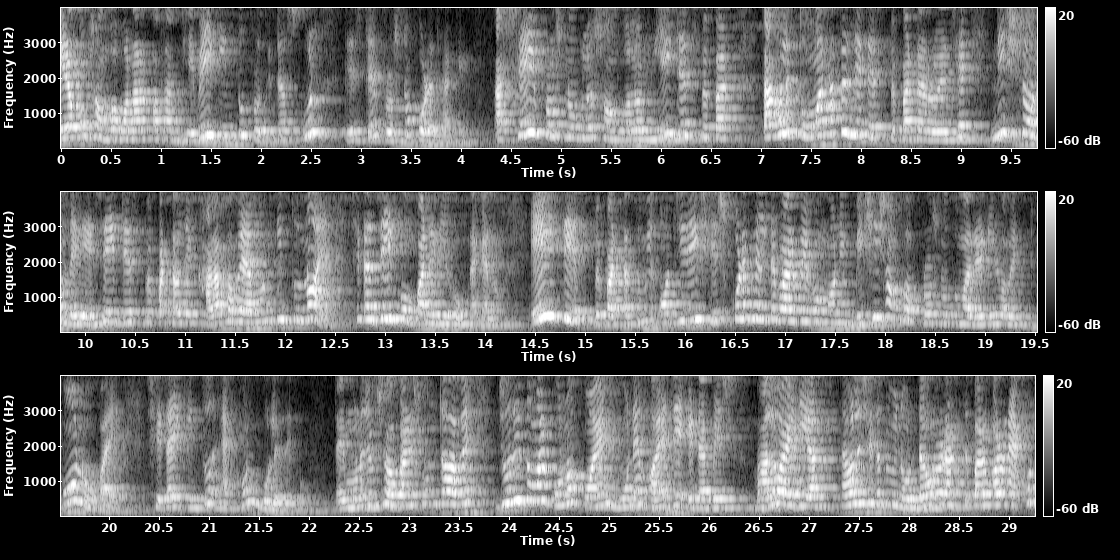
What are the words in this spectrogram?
এরকম সম্ভাবনার কথা ভেবেই কিন্তু প্রতিটা স্কুল টেস্টের প্রশ্ন করে থাকে। আর সেই প্রশ্নগুলো সংকলন নিয়েই টেস্ট পেপার তাহলে তোমার হাতে যে টেস্ট পেপারটা রয়েছে, নিঃসন্দেহে সেই টেস্ট পেপারটাও যে খারাপ হবে এমন কিন্তু নয়, সেটা যেই কোম্পানিরই হোক না কেন। এই টেস্ট পেপারটা তুমি অচিরেই শেষ করে ফেলতে পারবে এবং অনেক বেশি সংখ্যক প্রশ্ন তোমার রেডি হবে কোন উপায়ে, সেটাই কিন্তু এখন বলে দেবো। তাই মনোযোগ সহকারে শুনতে হবে। যদি তোমার কোনো পয়েন্ট মনে হয় যে এটা বেশ ভালো আইডিয়া তাহলে সেটা তুমি নোট ডাউনও রাখতে পারো। কারণ এখন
